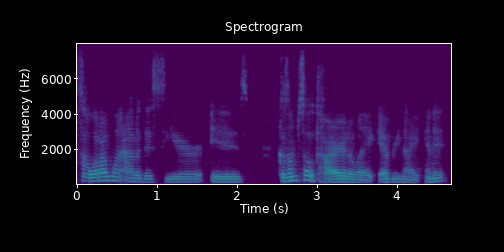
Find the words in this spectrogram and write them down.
so what I want out of this year is because I'm so tired of like every night and it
